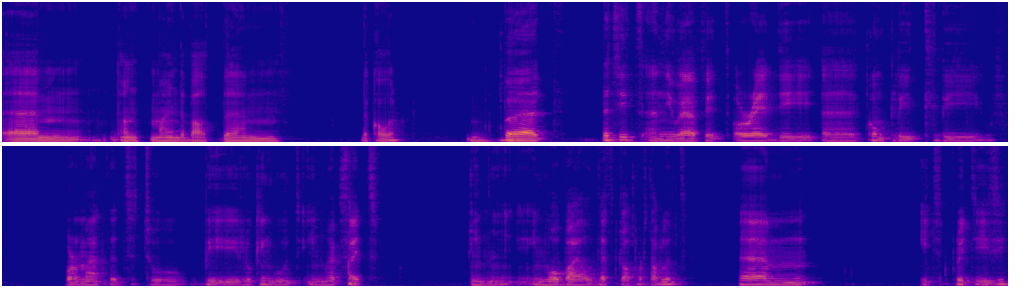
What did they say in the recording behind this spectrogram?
Um, don't mind about the, um, the color. But that's it and you have it already uh, completely formatted to be looking good in websites in in mobile desktop or tablet. Um, it's pretty easy.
